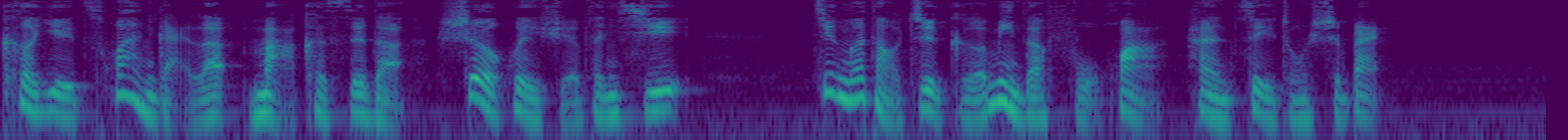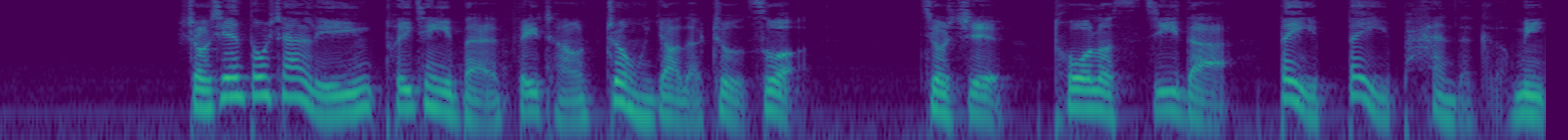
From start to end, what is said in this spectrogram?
刻意篡改了马克思的社会学分析，进而导致革命的腐化和最终失败。首先，东山林推荐一本非常重要的著作，就是托洛斯基的《被背叛的革命》。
